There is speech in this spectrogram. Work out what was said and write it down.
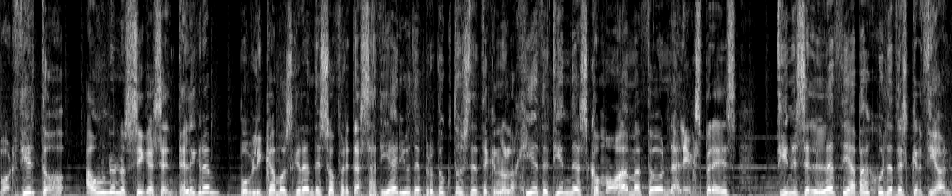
Por cierto, ¿aún no nos sigues en Telegram? Publicamos grandes ofertas a diario de productos de tecnología de tiendas como Amazon, AliExpress. Tienes el enlace abajo en la descripción.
